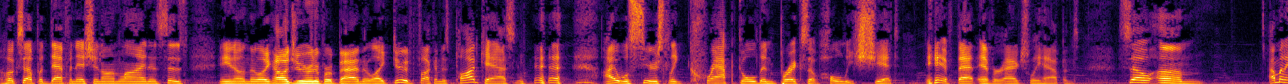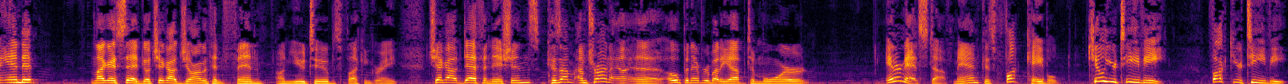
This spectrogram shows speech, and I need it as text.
hooks up a definition online and says, you know, and they're like, "How'd you heard of our bad? And they're like, "Dude, fucking this podcast." I will seriously crap golden bricks of holy shit if that ever actually happens. So, um, I'm gonna end it. Like I said, go check out Jonathan Fin on YouTube. It's fucking great. Check out definitions because I'm I'm trying to uh, open everybody up to more internet stuff, man. Because fuck cable, kill your TV, fuck your TV.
